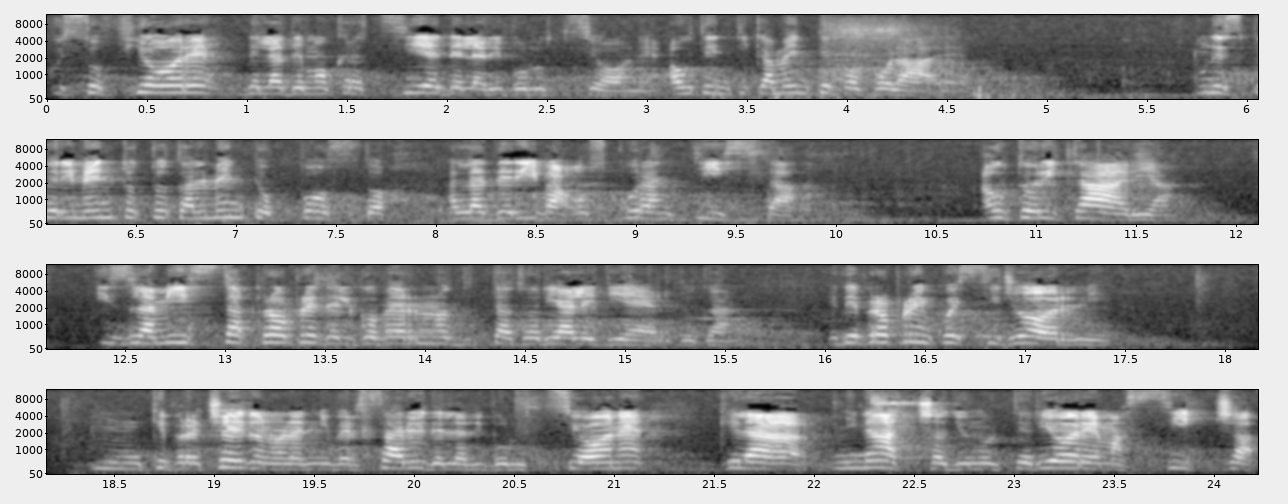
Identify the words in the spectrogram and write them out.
questo fiore della democrazia e della rivoluzione, autenticamente popolare. Un esperimento totalmente opposto alla deriva oscurantista, autoritaria, islamista propria del governo dittatoriale di Erdogan. Ed è proprio in questi giorni mm, che precedono l'anniversario della rivoluzione che la minaccia di un'ulteriore massiccia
